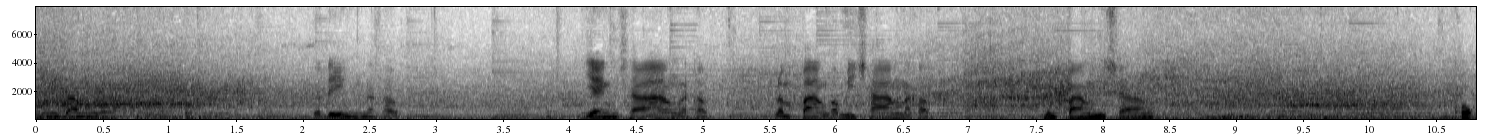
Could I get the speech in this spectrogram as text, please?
เสียงดังเลย กระดิ่งนะครับแย่งช้างนะครับลำปางก็มีช้างนะครับลำปางมีช้างคก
